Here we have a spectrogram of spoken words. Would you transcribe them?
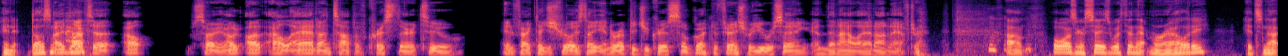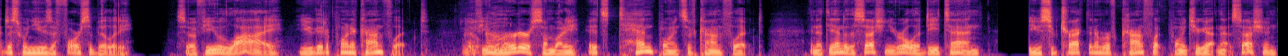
And it doesn't I'd have like to. I'll sorry. I'll, I'll I'll add on top of Chris there too. In fact, I just realized I interrupted you, Chris. So go ahead and finish what you were saying, and then I'll add on after. um, what I was going to say is within that morality, it's not just when you use a force ability. So if you lie, you get a point of conflict. If you murder somebody, it's 10 points of conflict. And at the end of the session, you roll a d10, you subtract the number of conflict points you got in that session,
